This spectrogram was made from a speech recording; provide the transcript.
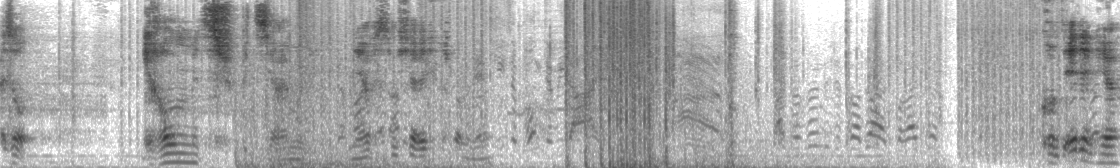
Also, Raum mit Spezial. Nervst mich ja echt schon, ne? Kommt er denn her?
